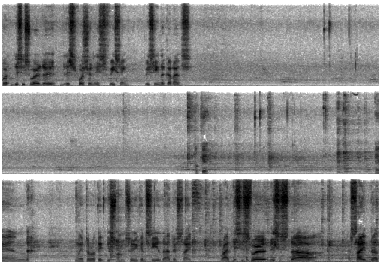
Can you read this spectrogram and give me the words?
where, this is where the this portion is facing facing the garage. okay and I'm going to rotate this one so you can see the other side. Right this is where this is the side that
